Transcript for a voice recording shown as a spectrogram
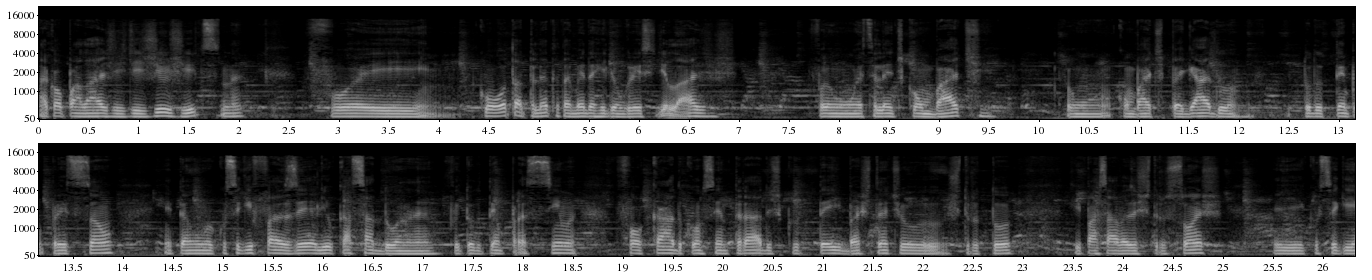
na Copa Lages de Jiu-Jitsu, né? Foi com outro atleta também da região Grace de Lages. Foi um excelente combate. Foi um combate pegado, todo o tempo pressão. Então eu consegui fazer ali o caçador, né? Fui todo o tempo para cima, focado, concentrado, escutei bastante o instrutor que passava as instruções e consegui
